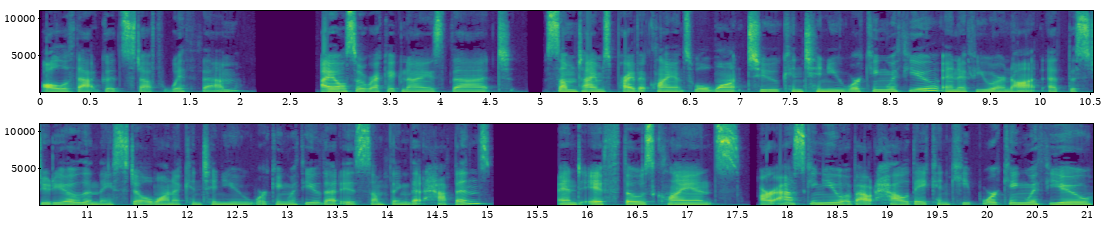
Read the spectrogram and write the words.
all of that good stuff with them. I also recognize that sometimes private clients will want to continue working with you. And if you are not at the studio, then they still want to continue working with you. That is something that happens. And if those clients are asking you about how they can keep working with you,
